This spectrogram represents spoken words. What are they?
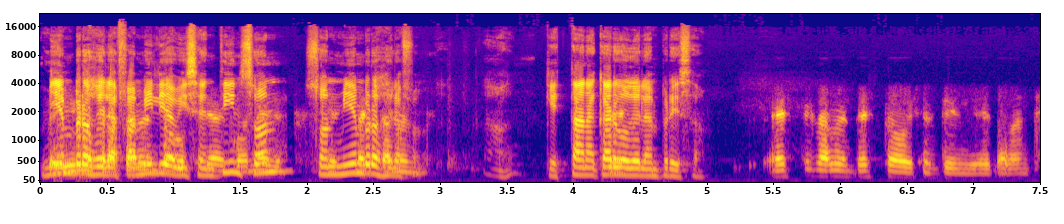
¿Miembros de la familia Vicentín son? ¿Son miembros de la? Ah, que están a cargo sí. de la empresa. Exactamente, esto Vicentín directamente.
